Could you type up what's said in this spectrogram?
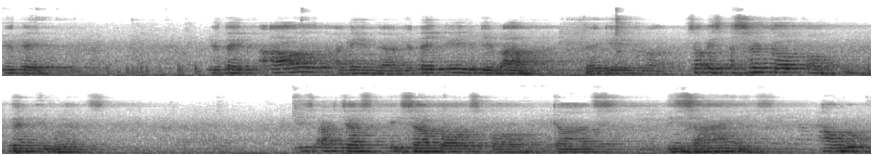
you take, you take out. I mean, uh, you take in, you give out. Take in, give out. So it's a circle of benevolence. These are just examples of God's designs, how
